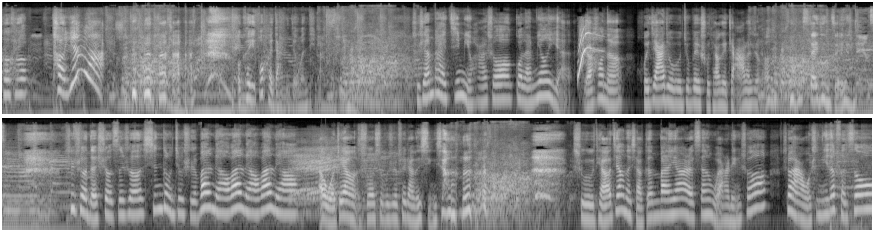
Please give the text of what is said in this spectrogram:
呵呵。讨厌啦！我可以不回答你这个问题吗？蜀山派鸡米花说过来瞄一眼，然后呢，回家就就被薯条给炸了是吗？塞进嘴里。是说的寿司说心动就是完了完了完了。哎，我这样说是不是非常的形象？薯条酱的小跟班幺二三五二零说说啊，我是你的粉丝哦。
